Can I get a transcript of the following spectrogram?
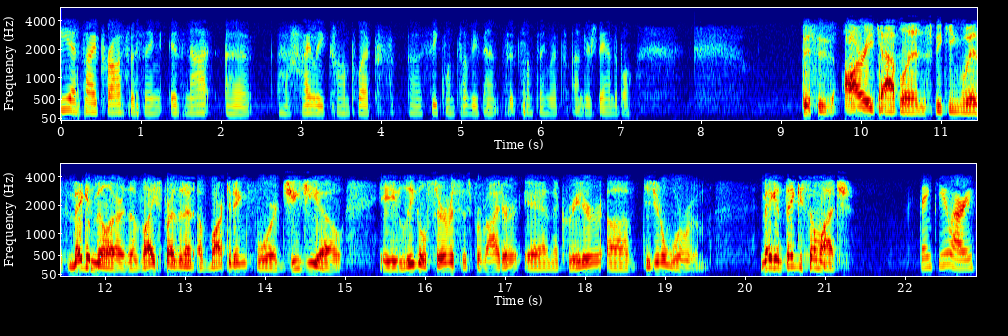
ESI processing is not a, a highly complex uh, sequence of events it's something that's understandable this is Ari Kaplan speaking with Megan Miller, the Vice President of Marketing for GGO, a legal services provider and the creator of Digital War Room. Megan, thank you so much. Thank you, Ari.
